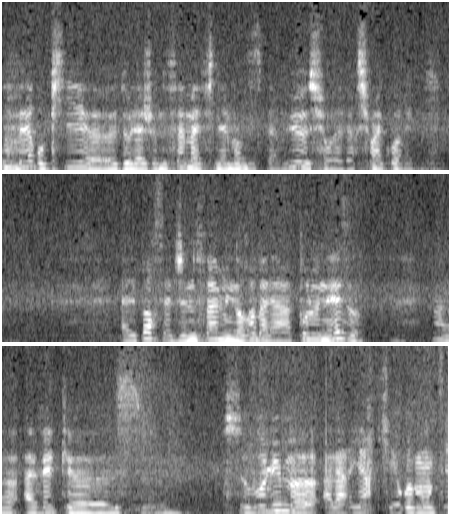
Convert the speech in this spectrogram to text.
ouvert au pied de la jeune femme a finalement disparu sur la version aquarelle. Elle porte, cette jeune femme, une robe à la polonaise, euh, avec euh, ce, volume euh, à l'arrière qui est remonté.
